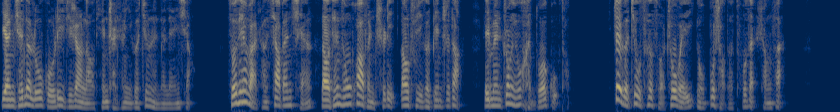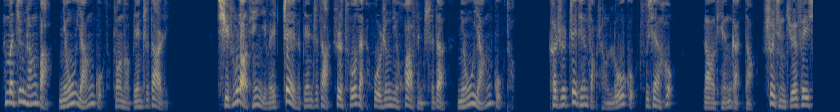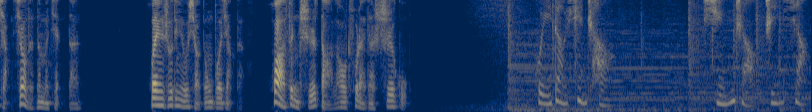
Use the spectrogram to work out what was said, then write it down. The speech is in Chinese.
眼前的颅骨立即让老田产生一个惊人的联想。昨天晚上下班前，老田从化粪池里捞出一个编织袋，里面装有很多骨头。这个旧厕所周围有不少的屠宰商贩，他们经常把牛羊骨头装到编织袋里。起初，老田以为这个编织袋是屠宰户扔进化粪池的牛羊骨头，可是这天早上颅骨出现后，老田感到事情绝非想象的那么简单。欢迎收听由小东播讲的化粪池打捞出来的尸骨。回到现场，寻找真相。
